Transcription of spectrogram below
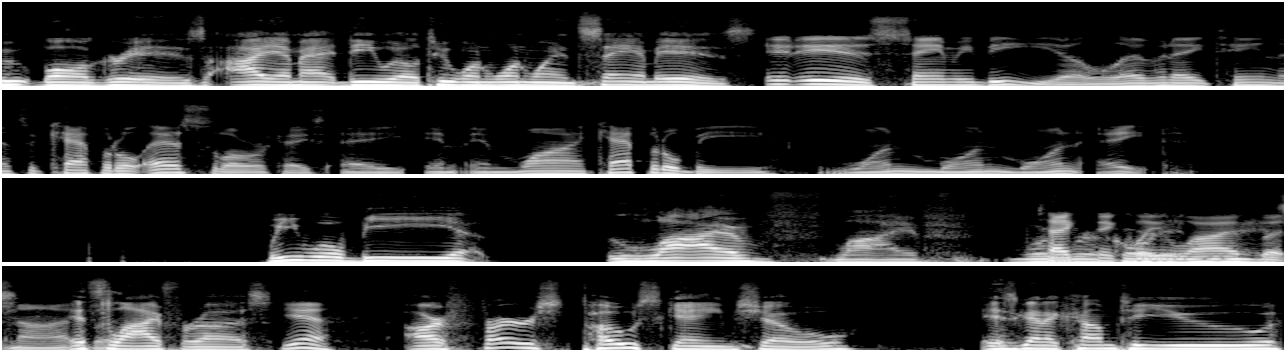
Hoopball Grizz. I am at DWill2111. Sam is. It is Sammy B, 1118. That's a capital S, lowercase a, M M Y, capital B, 1118. We will be live, live. We're Technically recording live, but not, It's but- live for us. Yeah. Our first post game show is going to come to you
